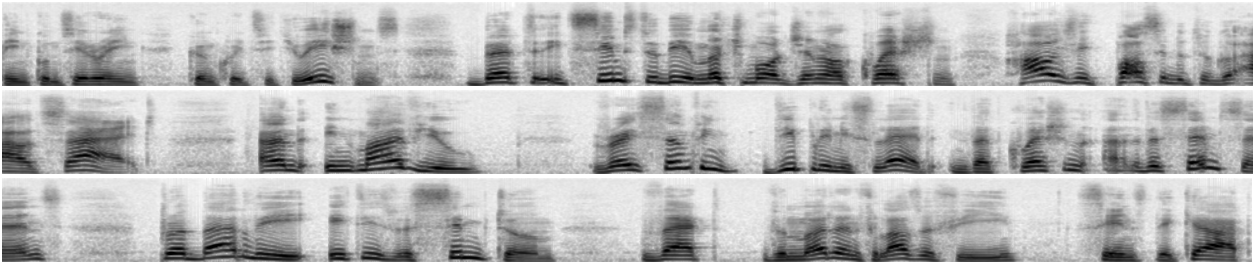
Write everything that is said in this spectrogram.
in considering concrete situations. But it seems to be a much more general question how is it possible to go outside? And in my view, there is something deeply misled in that question, and in the same sense, probably it is the symptom that the modern philosophy, since Descartes,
